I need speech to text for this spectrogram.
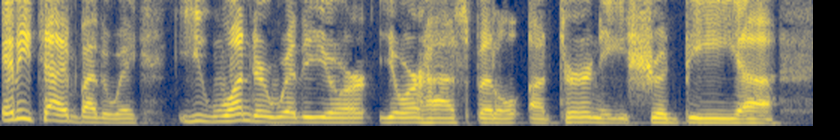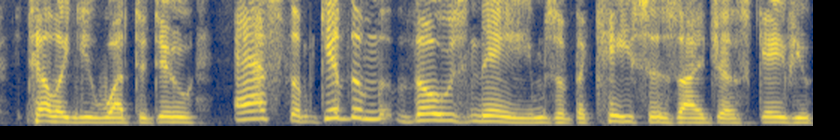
Anytime, by the way, you wonder whether your your hospital attorney should be uh, telling you what to do. Ask them, give them those names of the cases I just gave you.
